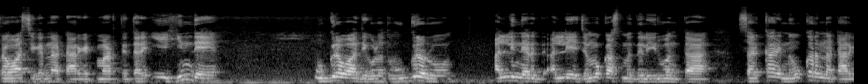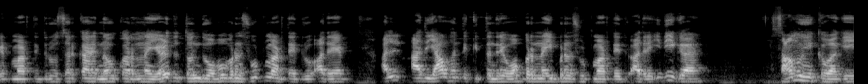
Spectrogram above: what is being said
ಪ್ರವಾಸಿಗರನ್ನ ಟಾರ್ಗೆಟ್ ಮಾಡ್ತಿದ್ದಾರೆ. ಈ ಹಿಂದೆ ಉಗ್ರವಾದಿಗಳು ಅಥವಾ ಉಗ್ರರು ಅಲ್ಲಿ ನೆರೆದ ಅಲ್ಲಿ ಜಮ್ಮು ಕಾಶ್ಮೀರದಲ್ಲಿ ಇರುವಂಥ ಸರ್ಕಾರಿ ನೌಕರನ್ನ ಟಾರ್ಗೆಟ್ ಮಾಡ್ತಿದ್ರು. ಸರ್ಕಾರಿ ನೌಕರನ್ನ ಎಳೆದು ತಂದು ಒಬ್ಬೊಬ್ಬರನ್ನ ಶೂಟ್ ಮಾಡ್ತಾ ಇದ್ರು. ಆದ್ರೆ ಅಲ್ಲಿ ಅದು ಯಾವ ಹಂತಕ್ಕಿತ್ತಂದರೆ ಒಬ್ಬರನ್ನ ಇಬ್ಬರನ್ನ ಶೂಟ್ ಮಾಡ್ತಾ ಇದ್ರು. ಆದ್ರೆ ಇದೀಗ ಸಾಮೂಹಿಕವಾಗಿ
